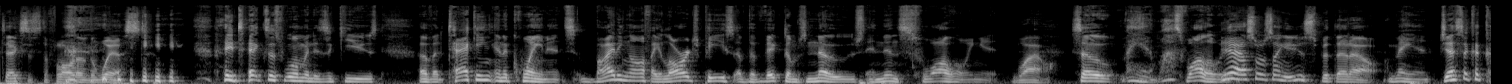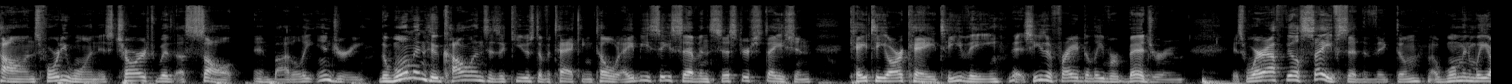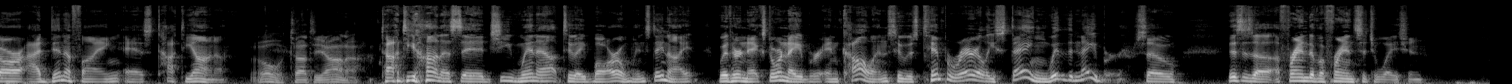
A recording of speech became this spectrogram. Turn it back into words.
Texas, the Florida of the West. a Texas woman is accused of attacking an acquaintance, biting off a large piece of the victim's nose, and then swallowing it. wow. So, man, why swallow it? Yeah, that's what I was saying. You just spit that out. Man, Jessica Collins, 41, is charged with assault and bodily injury. The woman who Collins is accused of attacking told ABC 7 sister station KTRK TV that she's afraid to leave her bedroom. It's where I feel safe, said the victim, a woman we are identifying as Tatiana. Oh, Tatiana. Tatiana said she went out to a bar on Wednesday night with her next door neighbor and Collins, who was temporarily staying with the neighbor. So this is a, a friend of a friend situation.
